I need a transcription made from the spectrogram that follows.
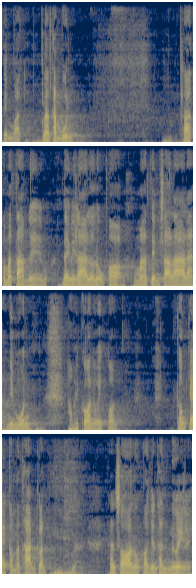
เต็มวัดมาทำบุญ พระก็มาตามด้วยบอกได้เวลาแล้วหลวงพ่อมาเต็มศาลาแล้วนิมนต์เอาไว้ก่อนเอาไว้ก่อน ต้องแก้กรรมฐานก่อน ท่านสอนหลวงพ่อจนท่านเหนื่อยเลย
